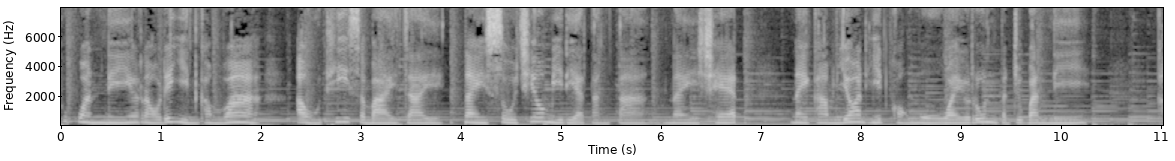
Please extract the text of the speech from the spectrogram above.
ทุกวันนี้เราได้ยินคำว่า เอาที่สบายใจในโซเชียลมีเดียต่างๆ ในแชท ในคำยอดฮิตของหมู่วัยรุ่นปัจจุบันนี้ค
